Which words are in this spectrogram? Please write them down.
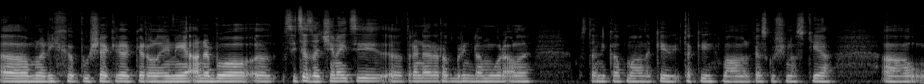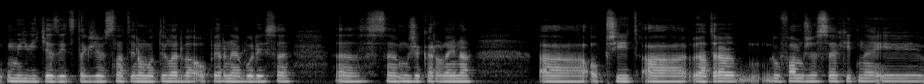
uh, mladých pušek Caroliny, anebo uh, sice začínající trenér Rod Brindamur, ale Stanley Cup má taky, taky má velké zkušenosti a a umí vítězit, takže snad jenom o tyhle dva opěrné body se, eh, se může Karolina a opřít a já teda doufám, že se chytne i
